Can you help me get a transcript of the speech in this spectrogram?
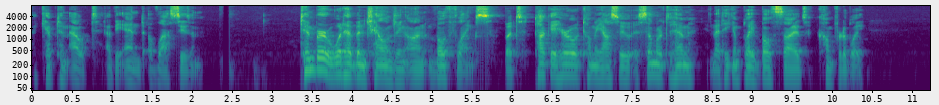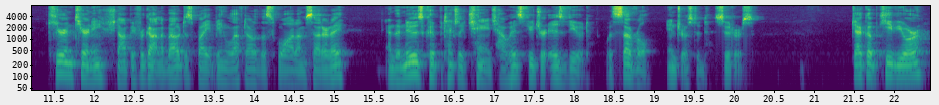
that kept him out at the end of last season. Timber would have been challenging on both flanks, but Takehiro Tomiyasu is similar to him in that he can play both sides comfortably. Kieran Tierney should not be forgotten about despite being left out of the squad on Saturday, and the news could potentially change how his future is viewed, with several interested suitors. Jacob Kiwior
